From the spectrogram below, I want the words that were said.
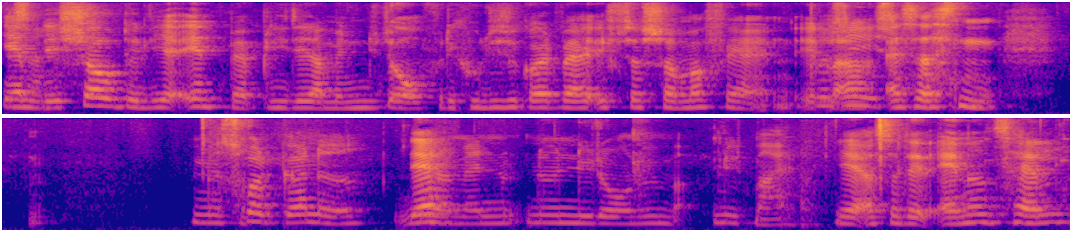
Jamen, det er sjovt, det lige er endt med at blive det der med nytår, for det kunne lige så godt være efter sommerferien. Eller, Præcis. altså sådan, Men jeg tror, det gør noget. Ja. Med, nu- er nyt år, nu nyt mig. ja, og så er det et andet tal.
